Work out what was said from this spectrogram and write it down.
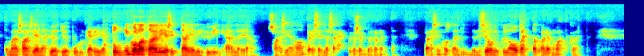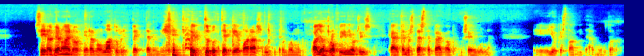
että mä sain siellä hyötyä burgeria. Tunnin kolataili ja sitten ajelin Hyvinkäälle ja sain siellä APCllä sähköä sen verran, että pääsin hotellille. Eli se oli kyllä opettavainen matka. Siinä on ihan ainoa kerran on laturit pettänyt niin, että on joutunut tekemään varasuunnitelman. Mutta ajoprofiili on siis käytännössä tästä pääkaupunkiseudulla. Ei oikeastaan mitään muuta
